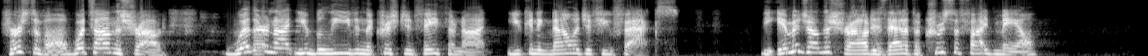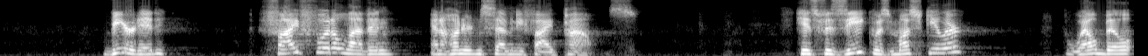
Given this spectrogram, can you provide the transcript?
First of all, what's on the shroud? Whether or not you believe in the Christian faith or not, you can acknowledge a few facts. The image on the shroud is that of a crucified male, bearded, five foot 11 and 175 pounds. His physique was muscular, well built,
